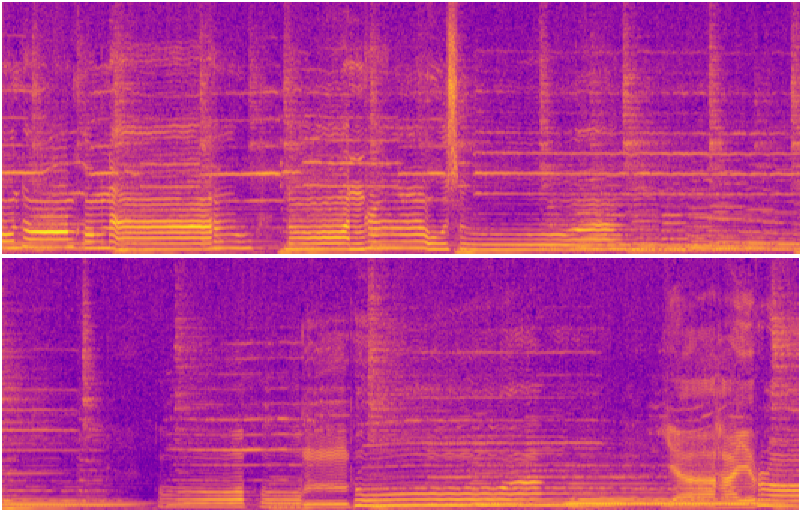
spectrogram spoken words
วน้องคงหนาว นอนร้าวสวง โอ้พุ่ม พวงอย่รอ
